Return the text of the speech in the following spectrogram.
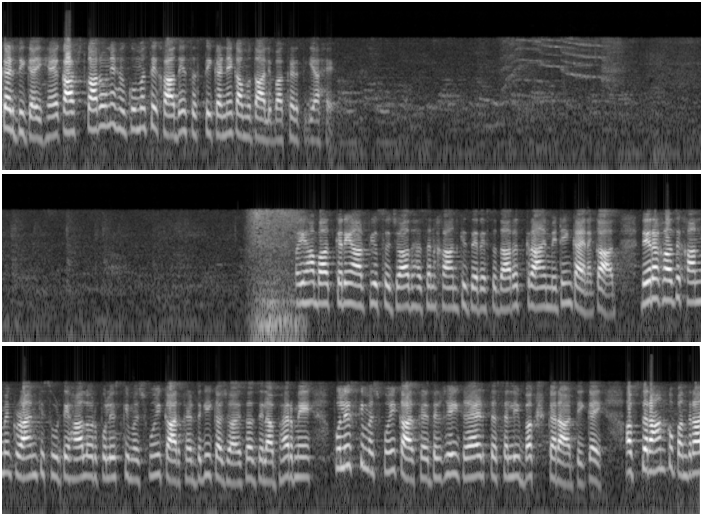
कर दी गई है। काश्तकारों ने हुकूमत से खादें सस्ती करने का मुतालबा कर दिया है। और यहाँ बात करें आरपीओ सजाद हसन खान की जेर सदारत क्राइम मीटिंग का इनका। डेरा गाजी खान में क्राइम की सूरत हाल और पुलिस की मजमू कारकर्दगी का जायजा जिला भर में पुलिस की मजमू कारकर्दगी गैर तसली बख्श करार दी गई। अफसरान को पंद्रह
